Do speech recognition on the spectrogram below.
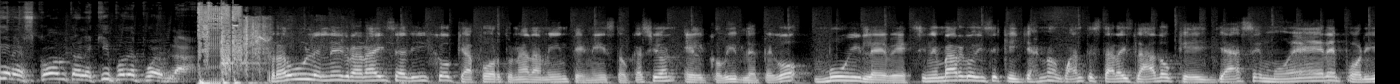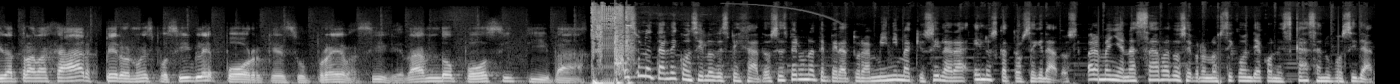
Tigres contra el equipo de Puebla. Raúl el Negro Araiza dijo que afortunadamente en esta ocasión el COVID le pegó muy leve. Sin embargo, dice que ya no aguanta estar aislado, que ya se muere por ir a trabajar, pero no es posible porque su prueba sigue dando positiva. Es una tarde con cielo despejado. Se espera una temperatura mínima que oscilará en los 14 grados. Para mañana sábado se pronostica un día con escasa nubosidad.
